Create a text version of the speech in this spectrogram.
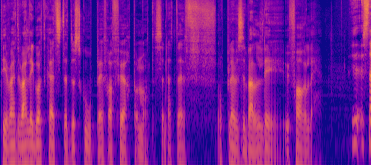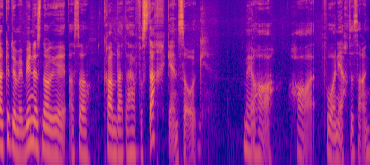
de vet veldig godt hva et stetoskop er fra før, på en måte, så dette oppleves veldig ufarlig. Vi snakket jo om i begynnelsen òg altså, Kan dette her forsterke en sorg med å ha, ha, få en hjertesang?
